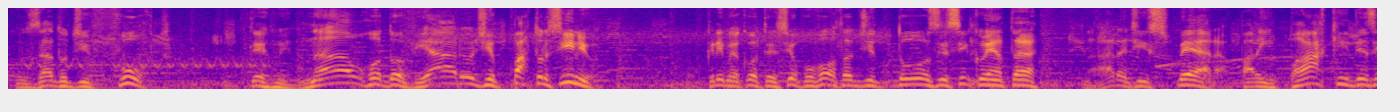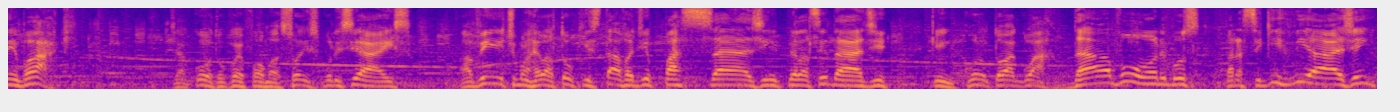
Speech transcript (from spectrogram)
acusado de furto no terminal rodoviário de patrocínio. O crime aconteceu por volta de 12h50 na área de espera para embarque e desembarque. De acordo com informações policiais, a vítima relatou que estava de passagem pela cidade, que enquanto aguardava o ônibus para seguir viagem,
